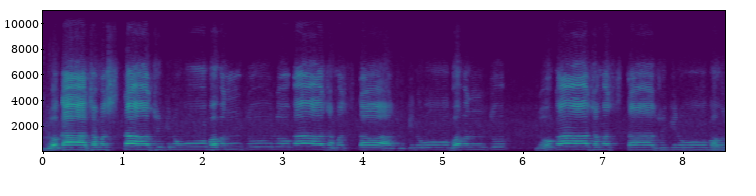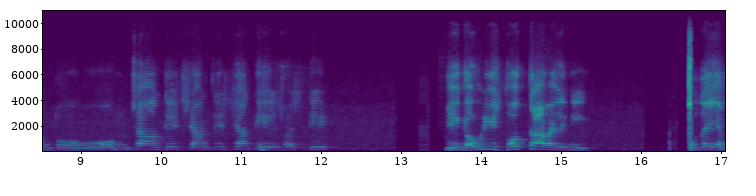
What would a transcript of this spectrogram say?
लोका समस्ता सुखिनो भवन्तु लोका समस्ता सुखिनो भवन्तु लोका समस्ता सुखिनो भवन्तु ॐ शान्तिः शान्तिः शान्तिः स्वस्ति ఈ గౌరీ స్తోత్రావళిని ఉదయం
